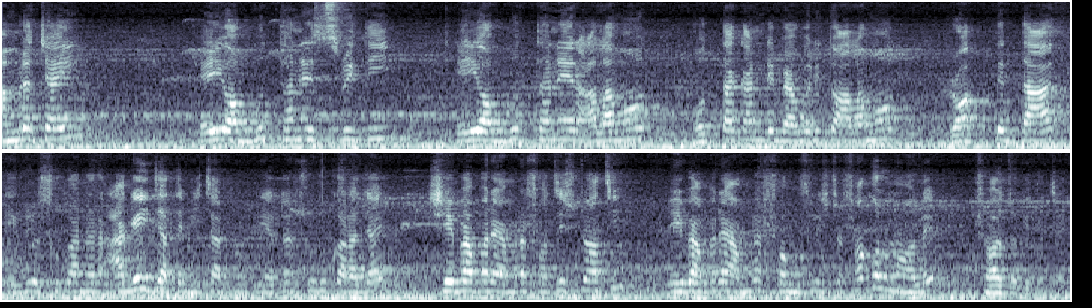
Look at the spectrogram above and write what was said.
আমরা চাই এই অভ্যুত্থানের স্মৃতি, এই অভ্যুত্থানের আলামত, হত্যাকাণ্ডে ব্যবহৃত আলামত, রক্তের দাগ, এগুলো শুকানোর আগেই যাতে বিচার প্রক্রিয়াটা শুরু করা যায়। সে ব্যাপারে আমরা সচেষ্ট আছি। এই ব্যাপারে আমরা সংশ্লিষ্ট সকল মহলে সহযোগিতা চাই।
